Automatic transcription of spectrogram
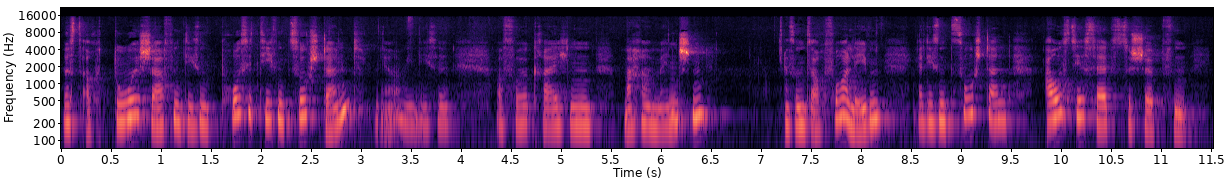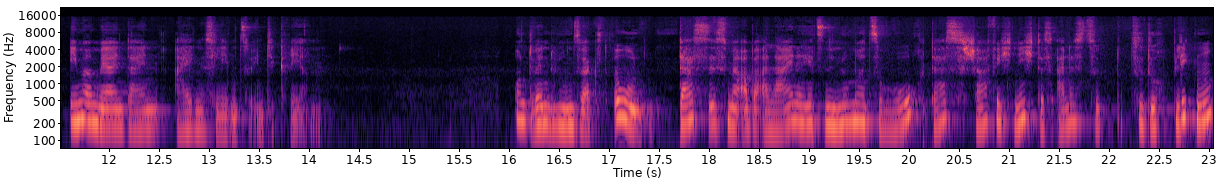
wirst auch du es schaffen, diesen positiven Zustand, ja, wie diese erfolgreichen Machermenschen, es uns auch vorleben, ja, diesen Zustand aus dir selbst zu schöpfen, immer mehr in dein eigenes Leben zu integrieren. Und wenn du nun sagst, oh, das ist mir aber alleine jetzt eine Nummer zu hoch, das schaffe ich nicht, das alles zu, zu durchblicken.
